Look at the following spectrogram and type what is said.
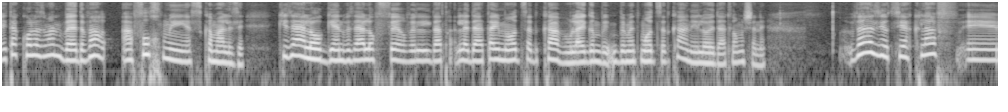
והייתה כל הזמן בדבר ההפוך מהסכמה לזה. כי זה היה לא הוגן וזה היה לא פייר, ולדעתה היא מאוד צדקה, ואולי גם באמת מאוד צדקה, אני לא יודעת, לא משנה. ואז היא הוציאה קלף, אה,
